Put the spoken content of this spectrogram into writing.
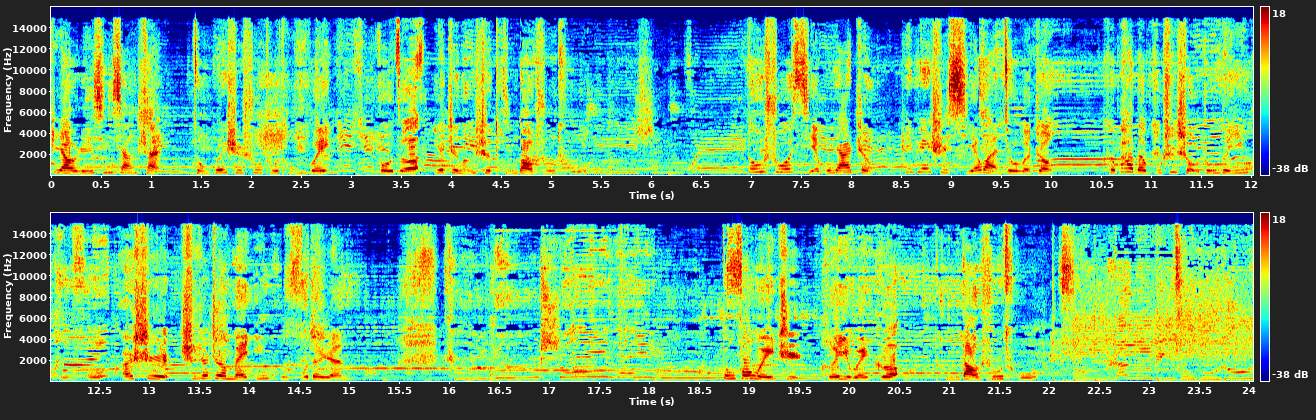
只要人心向善，总归是殊途同归，否则也只能是同道殊途。都说邪不压正，偏偏是邪挽救了正。可怕的不是手中的阴虎符，而是持着这枚阴虎符的人。东风为志，何以为歌？同道殊途。纵然兵符不如，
